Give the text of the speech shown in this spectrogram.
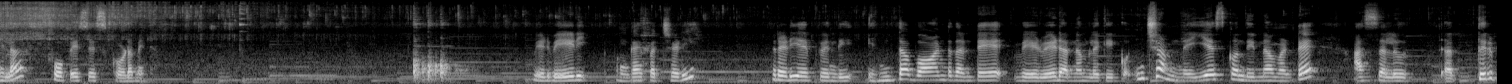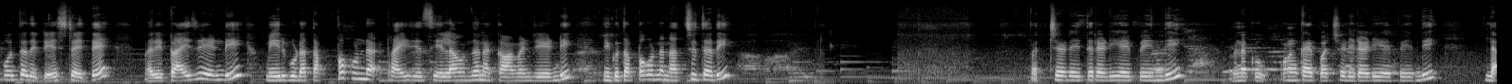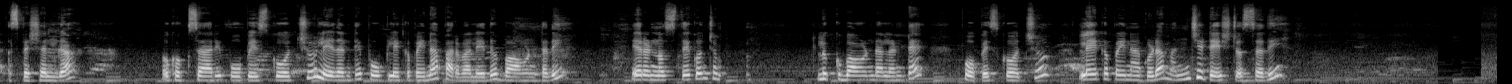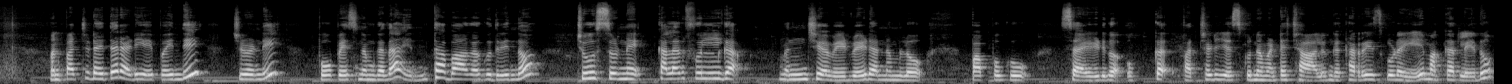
ఇలా పోపేసేసుకోవడమే. వేడి వేడి వంకాయ పచ్చడి రెడీ అయిపోయింది. ఎంత బాగుంటుందంటే వేడి వేడి అన్నంలోకి కొంచెం నెయ్యి వేసుకొని తిన్నామంటే అస్సలు తిరిపోతుంది టేస్ట్ అయితే. మరి ట్రై చేయండి. మీరు కూడా తప్పకుండా ట్రై చేసి ఎలా ఉందో నాకు కామెంట్ చేయండి. మీకు తప్పకుండా నచ్చుతుంది. పచ్చడి అయితే రెడీ అయిపోయింది. మనకు వంకాయ పచ్చడి రెడీ అయిపోయింది. ఇలా స్పెషల్గా ఒక్కొక్కసారి పోపు వేసుకోవచ్చు. లేదంటే పోపు లేకపోయినా పర్వాలేదు బాగుంటుంది. ఎవరన్నా వస్తే కొంచెం లుక్ బాగుండాలంటే పోపేసుకోవచ్చు. లేకపోయినా కూడా మంచి టేస్ట్ వస్తుంది. మన పచ్చడి అయితే రెడీ అయిపోయింది. చూడండి పోపేసినాం కదా ఎంత బాగా కుదిరిందో. చూస్తుండే కలర్ఫుల్గా మంచిగా వేడి వేడి అన్నంలో పప్పుకు సైడ్గా ఒక్క పచ్చడి చేసుకున్నామంటే చాలు. ఇంకా కర్రీస్ కూడా ఏం అక్కర్లేదు.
